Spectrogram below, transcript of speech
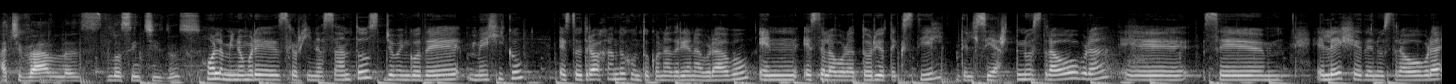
ativar los, los sentidos. Hola, mi nombre es Georgina Santos, yo vengo de México. Estoy trabajando junto con Adriana Bravo en este laboratorio textil del CIART. Nuestra obra, eh, el eje de nuestra obra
